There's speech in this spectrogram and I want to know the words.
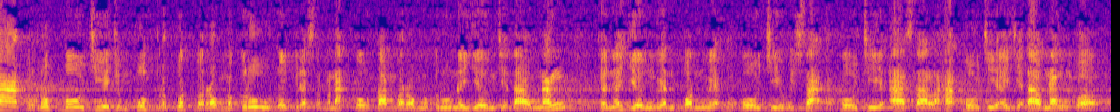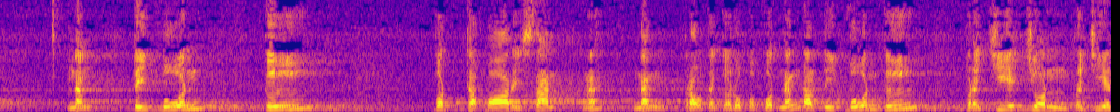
ការគោរពបូជាចំពោះព្រះពុទ្ធបរមគ្រូដោយព្រះសមណគោតមបរមគ្រូនៃយើងជាដើមហ្នឹងគឺណាយើងមានបុណ្យមេកបូជាវិសាខបូជាអាសាលហៈបូជាអីជាដើមហ្នឹងក៏ហ្នឹងទី4គឺពុទ្ធបរិស័ទណានឹងត្រូវតែគោរពពុទ្ធហ្នឹងដល់ទី4គឺប្រជាជនប្រជាន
